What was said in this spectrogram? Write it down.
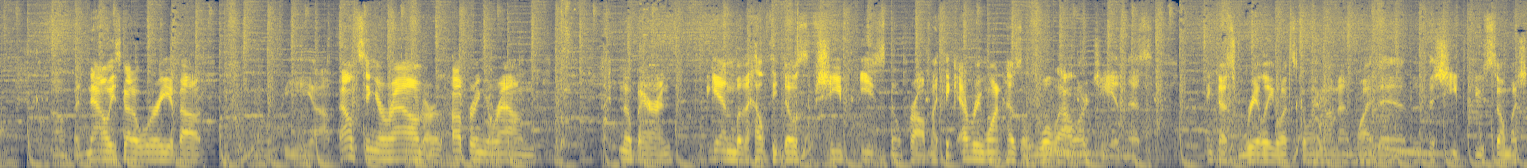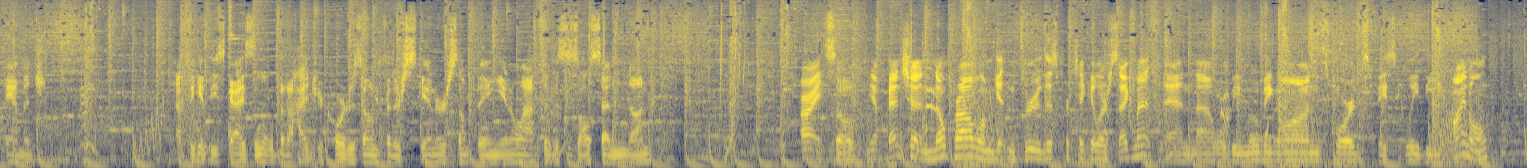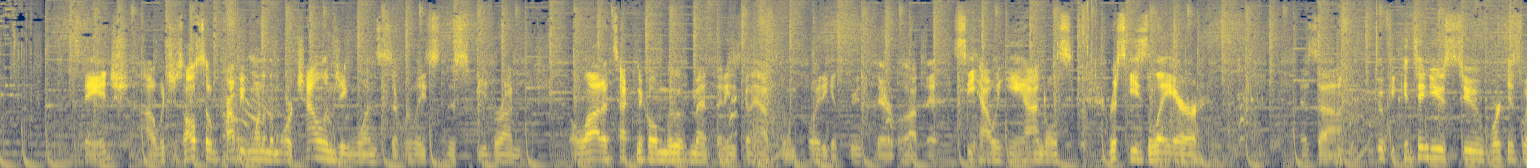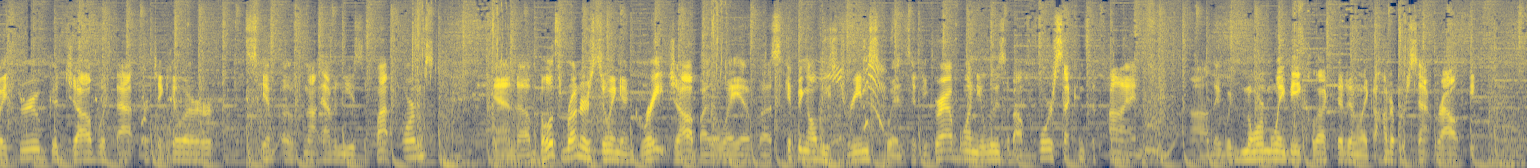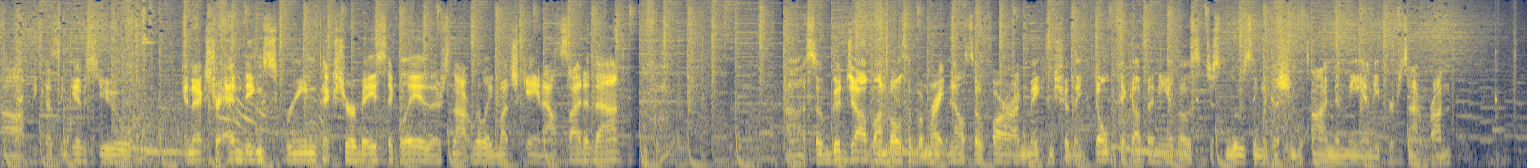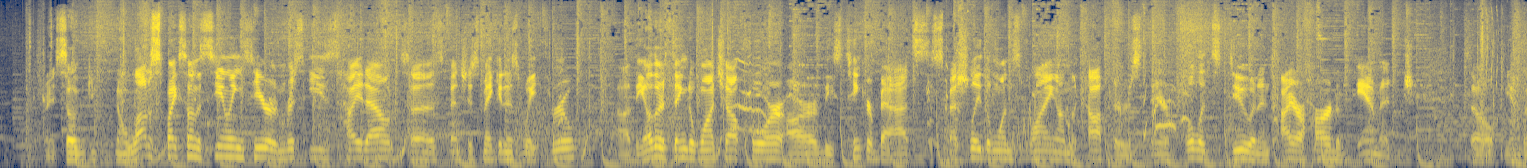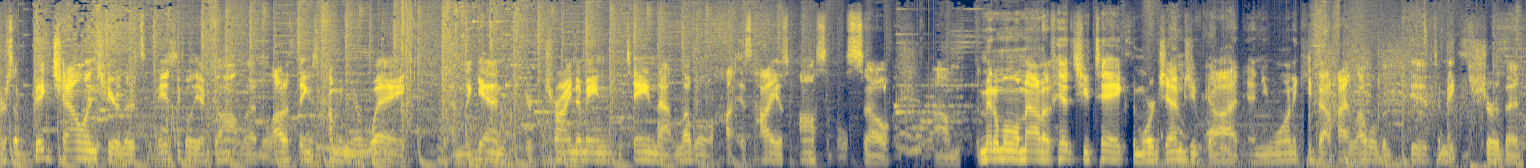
Uh, but now he's got to worry about you know, the uh, bouncing around or hovering around Hypno Baron. Again, with a healthy dose of sheep, he's no problem. I think everyone has a wool allergy in this. I think that's really what's going on and why the, the, the sheep do so much damage. Have to give these guys a little bit of hydrocortisone for their skin or something, you know, after this is all said and done. All right, so yep, Bencha, no problem getting through this particular segment, and uh, we'll be moving on towards basically the final stage, uh, which is also probably one of the more challenging ones as it relates to this speed run. A lot of technical movement that he's going to have to employ to get through there. We'll have to see how he handles Risky's lair as uh, Goofi continues to work his way through. Good job with that particular skip of not having to use the platforms. And uh, both runners doing a great job, by the way, of uh, skipping all these dream squids. If you grab one, you lose about four seconds of time. Uh, they would normally be collected in like 100% route uh, because it gives you an extra ending screen picture, basically. There's not really much gain outside of that. Uh, so good job on both of them right now so far on making sure they don't pick up any of those, just losing additional time in the any percent run. So you know, a lot of spikes on the ceilings here in Risky's hideout uh, as Bench is making his way through. Uh, the other thing to watch out for are these Tinkerbats, especially the ones flying on the copters. Their bullets do an entire heart of damage. So, you know, there's a big challenge here. There's basically a gauntlet, a lot of things coming your way. And again, you're trying to maintain that level as high as possible. So, um, the minimal amount of hits you take, the more gems you've got, and you want to keep that high level to, to make sure that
